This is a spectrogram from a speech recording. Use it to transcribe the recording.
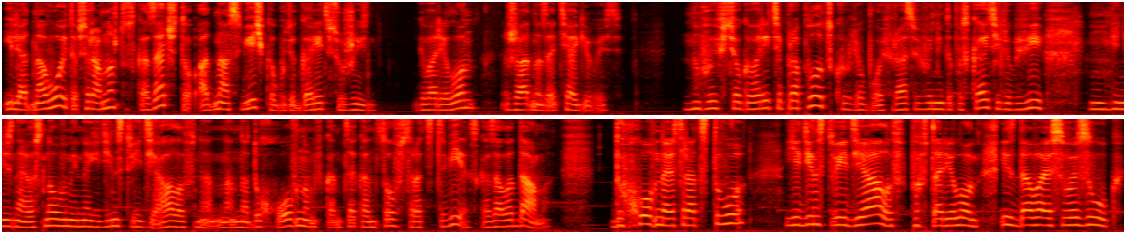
или одного – это все равно, что сказать, что одна свечка будет гореть всю жизнь, говорил он, жадно затягиваясь. Но вы все говорите про плотскую любовь. Разве вы не допускаете любви, я не знаю, основанной на единстве идеалов, на, на, на духовном, в конце концов, сродстве, сказала дама. Духовное сродство, единство идеалов, повторил он, издавая свой звук.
